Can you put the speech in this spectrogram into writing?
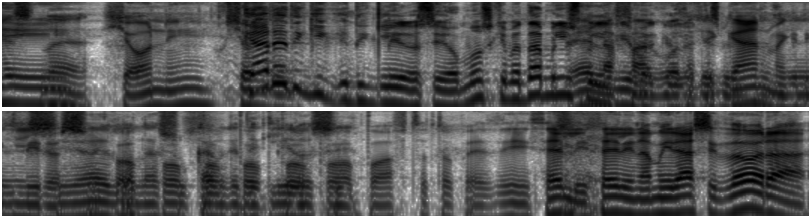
βροχή, Ναι. χιόνι. Χιόνι Κάνε δεν- την, την κλήρωση όμως και μετά μιλήσουμε Έλα, λίγο για φαγό, Βαρκελόνη. δεν Την κάνουμε και την κλήρωση. Έλα Πω, να πω, σου κάνω πω, και πω, την κλήρωση. πω, πω, Αυτό το παιδί θέλει, θέλει να μοιράσει δώρα.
